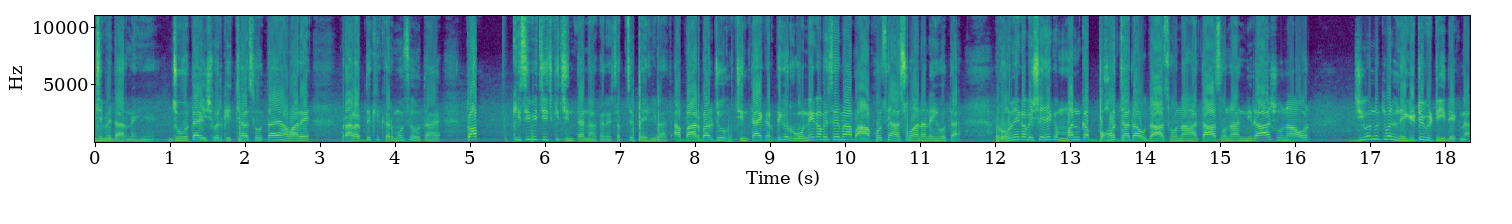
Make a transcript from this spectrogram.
जिम्मेदार नहीं है। जो होता है, ईश्वर की इच्छा से होता है, हमारे प्रारब्ध के कर्मों से होता है। तो आप किसी भी चीज़ की चिंता ना करें, सबसे पहली बात। आप बार बार जो चिंताएँ करते हैं कि रोने का विषय में आप आँखों से आँसू आना नहीं होता है। रोने का विषय है कि मन का बहुत ज़्यादा उदास होना, हताश होना, निराश होना और जीवन में केवल नेगेटिविटी देखना,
